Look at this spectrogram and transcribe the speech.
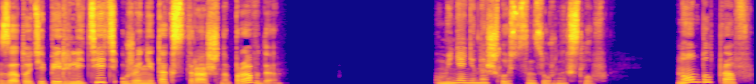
Зато теперь лететь уже не так страшно, правда? У меня не нашлось цензурных слов. Но он был прав.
